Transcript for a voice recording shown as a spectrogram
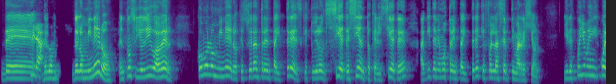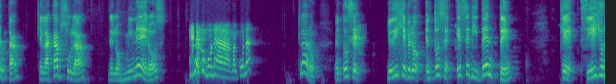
de, de, los mineros. Entonces yo digo, a ver, ¿cómo los mineros que eran 33, que estuvieron 700, que era el 7, aquí tenemos 33, que fue en la séptima región? Y después yo me di cuenta que la cápsula de los mineros... ¿Era como una vacuna? Claro. Entonces, yo dije, pero entonces es evidente que si ellos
